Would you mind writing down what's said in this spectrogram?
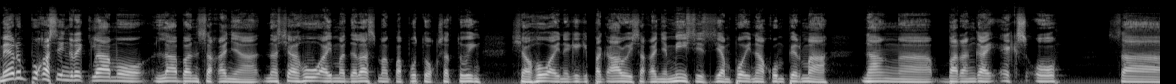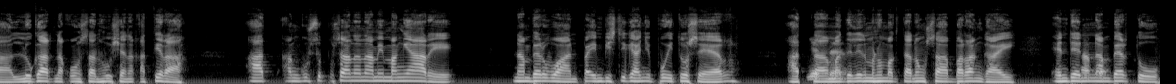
Meron po kasing reklamo laban sa kanya na siya ho ay madalas magpaputok sa tuwing siya ho ay nagkikipag-away sa kanya misis. Yan po ay nakumpirma ng ah, barangay XO sa lugar na kung saan ho siya nakatira. At ang gusto po sana namin mangyari, number one, paimbestigahan niyo po ito, sir. At Yes, sir. madali naman ho magtanong sa barangay. And then number two,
